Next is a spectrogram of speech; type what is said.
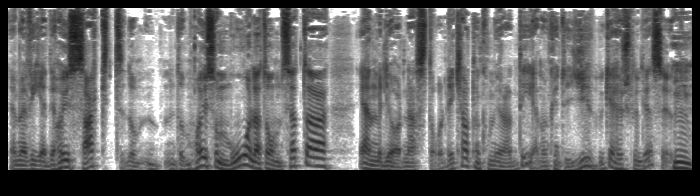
nej men vd har ju sagt, de, de, har ju som mål att omsätta en miljard nästa år. Det är klart de kommer göra det, de kan inte ljuga, hur skulle det se ut? Mm.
